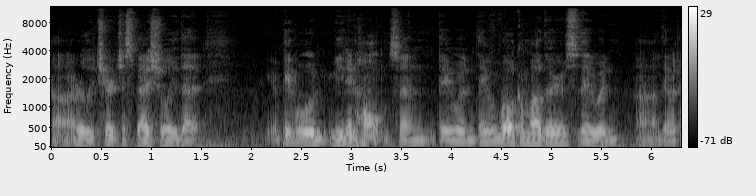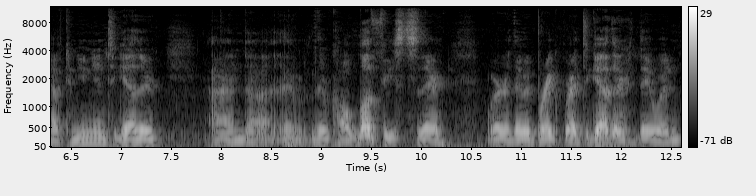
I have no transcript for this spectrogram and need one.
uh, early church especially that you know, people would meet in homes and they would they would welcome others. They would uh, they would have communion together, and uh, they, they were called love feasts there, where they would break bread together. They would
